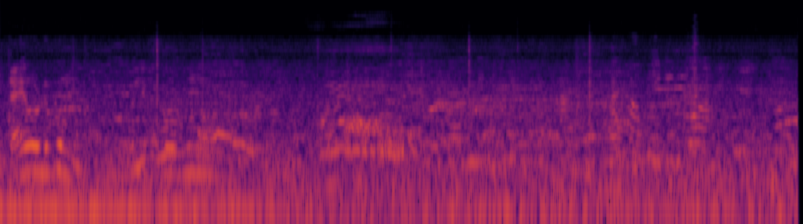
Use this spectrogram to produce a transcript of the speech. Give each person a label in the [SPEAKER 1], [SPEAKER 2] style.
[SPEAKER 1] മിഠായി കൊടുക്കും ജോലി കൊടുക്കുന്നു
